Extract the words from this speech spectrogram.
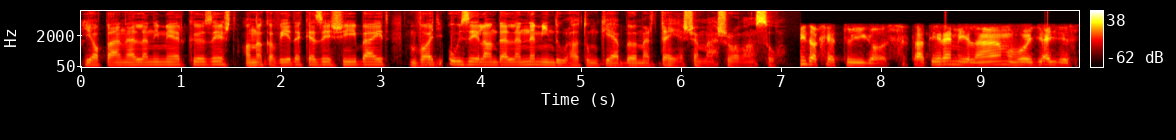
Japán elleni mérkőzést, annak a védekezési hibáit, vagy Új-Zéland ellen nem indulhatunk ki ebből, mert teljesen másról van szó. Mind a kettő igaz. Tehát én remélem, hogy egyrészt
